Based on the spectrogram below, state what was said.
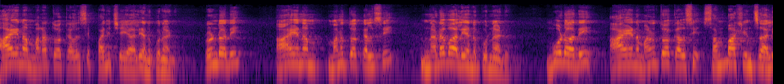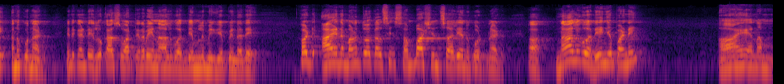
ఆయన మనతో కలిసి పని చేయాలి అనుకున్నాడు. రెండోది ఆయన మనతో కలిసి నడవాలి అనుకున్నాడు. మూడోది ఆయన మనతో కలిసి సంభాషించాలి అనుకున్నాడు. ఎందుకంటే లుకాసు వార్త ఇరవై నాలుగు అధ్యయంలో మీకు చెప్పింది అదే. కాబట్టి ఆయన మనతో కలిసి సంభాషించాలి అనుకుంటున్నాడు. నాలుగోది ఏం చెప్పండి? ఆయన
